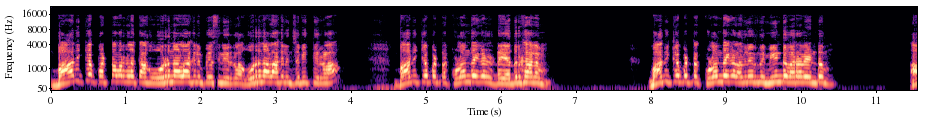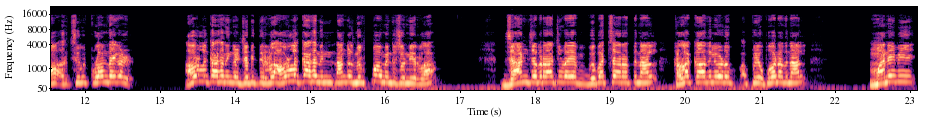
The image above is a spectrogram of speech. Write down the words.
பாதிக்கப்பட்டவர்களுக்காக ஒரு நாளாகிலும் பேசினீர்களா? ஒரு நாளாகிலும் ஜெபித்தீர்களா? பாதிக்கப்பட்ட குழந்தைகளுடைய எதிர்காலம் பாதிக்கப்பட்ட குழந்தைகள் அதிலிருந்து மீண்டு வர வேண்டும். சிறு குழந்தைகள் அவர்களுக்காக நீங்கள் ஜெபித்தீர்களா? அவர்களுக்காக நின்- நாங்கள் நிற்போம் என்று சொன்னீர்களா? ஜான் ஜபராஜுடைய விபச்சாரத்தினால் கள்ளக்காதலியோடு போனதினால் மனைவி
